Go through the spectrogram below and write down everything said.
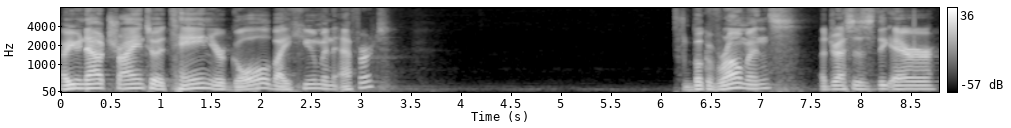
Are you now trying to attain your goal by human effort? The book of Romans addresses the error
